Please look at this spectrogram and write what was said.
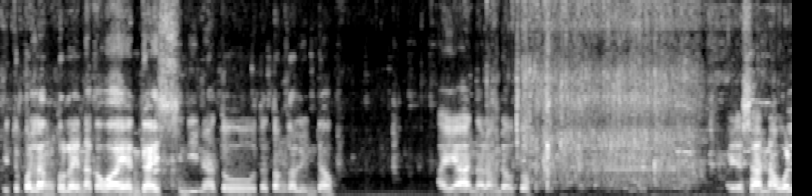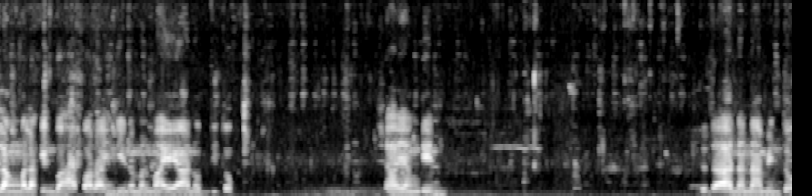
Ito palang tulay na kawayan guys, hindi na to tatanggalin daw. Hayaan na lang daw to. Kaya sana walang malaking baha para hindi naman maianod dito. Sayang din. Dadaanan namin to.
